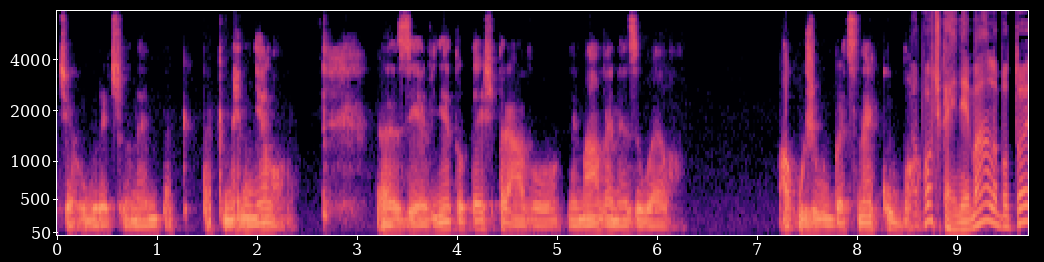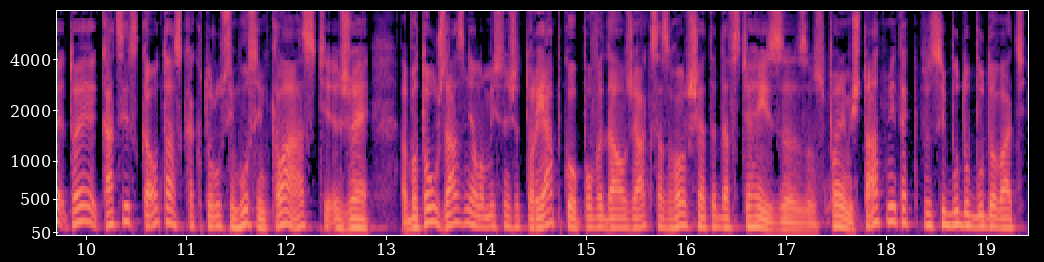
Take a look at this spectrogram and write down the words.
čeho bude členem, tak, tak nemělo. Zjevně to též právo nemá Venezuela a už vůbec ne Kuba. No počkaj, nemá, lebo to je, to je kacírska otázka, ktorú si musím klásť, že, lebo to už zaznelo, myslím, že to Riabkov povedal, že ak sa zhoršia teda vzťahy s, s Spojenými štátmi, tak si budú budovať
